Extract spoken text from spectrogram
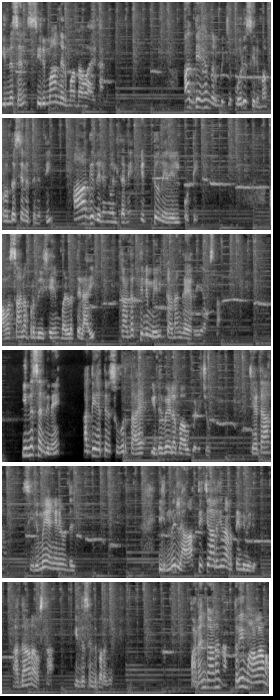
ഇന്നസെൻസ് സിനിമാ നിർമ്മാതാവായ കാലം. അദ്ദേഹം നിർമ്മിച്ച ഒരു സിനിമ പ്രദർശനത്തിനെത്തി ആദ്യ ദിനങ്ങളിൽ തന്നെ എട്ടു നിലയിൽ പൊട്ടി. അവസാന പ്രതീക്ഷയും വെള്ളത്തിലായി കടത്തിനു മേൽ കടം കയറിയ അവസ്ഥ. ഇന്നസെന്റിനെ അദ്ദേഹത്തിന് സുഹൃത്തായ ഇടവേള ബാബു വിളിച്ചു ചേട്ടാ സിനിമ എങ്ങനെയുണ്ട്? ഇന്ന് ലാത്തി ചാർജ് നടത്തേണ്ടി വരും. അതാണ് അവസ്ഥ ഇന്നസെന്റ് പറഞ്ഞു. പടം കാണാൻ അത്രയും ആളാണോ?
